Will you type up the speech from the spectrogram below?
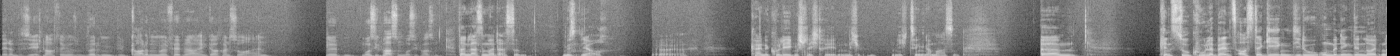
Ne, dann müsste ich echt nachdenken. Also würde, gerade im Moment fällt mir eigentlich gar keins so ein. Ne, muss ich passen, muss ich passen. Dann lassen wir das. Müssen ja auch äh, keine Kollegen schlecht reden, nicht, nicht zwingendermaßen. Ähm, kennst du coole Bands aus der Gegend, die du unbedingt den Leuten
